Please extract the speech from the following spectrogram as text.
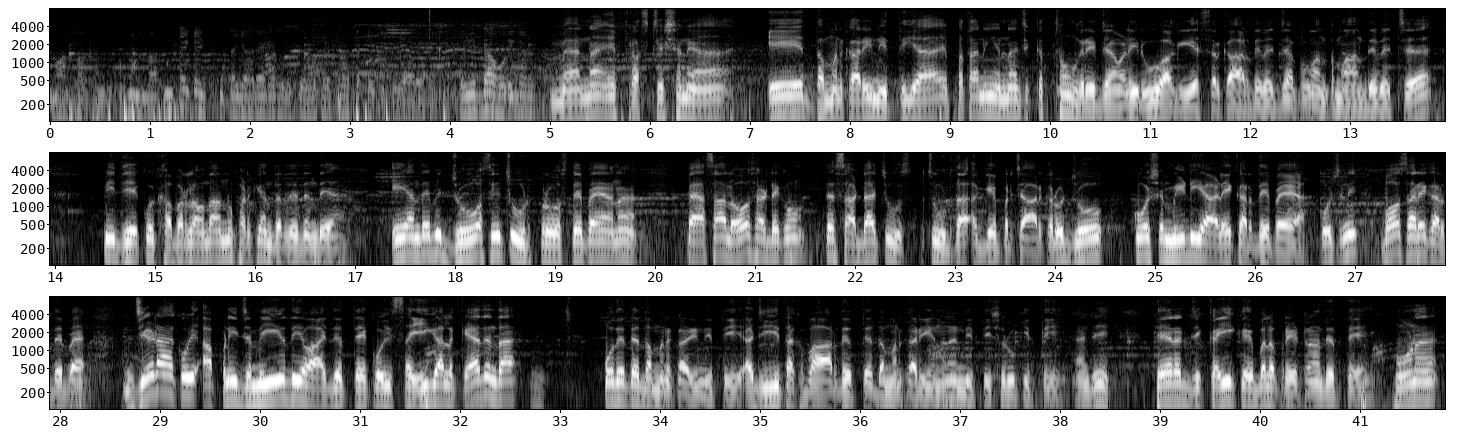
ਮਾਨ ਸਾਹਿਬ ਕਹਿੰਦੇ ਕਿ ਹੁਣ ਨਾ ਉਲਟਾ ਹੀ ਕੀ- ਕੀਤਾ ਜਾ ਰਿਹਾ ਹੈ ਕਿ ਪੇੜ ਪੇਟਰ ਧੱਕੇ ਕੀਤੇ ਜਾ ਰਹੇ ਨੇ। ਕੋਈ ਏਡਾ ਹੋ ਰਹੀਆਂ ਨੇ ਮੈਂ ਨਾ ਇਹ ਫਰਸਟ੍ਰੇਸ਼ਨ ਆ ਇਹ ਦਮਨਕਾਰੀ ਨੀਤੀ ਆ ਇਹ ਪਤਾ ਨਹੀਂ ਇਹਨਾਂ 'ਚ ਕਿੱਥੋਂ ਅੰਗਰੇਜ਼ਾਂ ਵਾਲੀ ਰੂਹ ਆ ਗਈ ਇਸ ਸਰਕਾਰ ਦੇ ਵਿੱਚ ਜਾਂ ਭਗਵੰਤ ਮਾਨ ਦੇ ਵਿੱਚ। ਵੀ ਜੇ ਕੋਈ ਖਬਰ ਲਾਉਂਦਾ, ਉਹਨੂੰ ਫੜ ਕੇ ਅੰਦਰ ਦੇ ਦਿੰਦੇ ਆ। ਇਹ ਆਂਦੇ ਵੀ ਜੋ ਅਸੀਂ ਝੂਠ ਪਰੋਸਦੇ ਪਏ ਆ ਨਾ, ਪੈਸਾ ਲਓ ਸਾਡੇ ਕੋਲ ਤੇ ਸਾਡਾ ਝੂਸ, ਝੂਠ ਦਾ ਅੱਗੇ ਪ੍ਰਚਾਰ ਕਰੋ। ਜੋ ਕੁਛ ਮੀਡੀਆ ਵਾਲੇ ਕਰਦੇ ਪਏ ਆ, ਕੁਛ ਨਹੀਂ, ਬਹੁਤ ਸਾਰੇ ਕਰਦੇ ਪਏ ਜਿਹੜਾ ਕੋਈ ਆਪਣੀ ਜ਼ਮੀਰ ਦੀ ਆਵਾਜ਼ ਦੇ ਉੱਤੇ ਕੋਈ ਸਹੀ ਗੱਲ ਕਹਿ ਦਿੰਦਾ, ਉਹਦੇ ਤੇ ਦਮਨਕਾਰੀ ਨੀਤੀ, ਅਜੀਤ ਅਖਬਾਰ ਦੇ ਉੱਤੇ ਦਮਨਕਾਰੀ ਇਹਨਾਂ ਨੇ ਨੀਤੀ ਸ਼ੁਰੂ ਕੀਤੀ, ਹਾਂਜੀ। ਫਿਰ ਜ- ਕਈ ਕੇਬਲ ਆਪਰੇਟਰਾਂ ਦੇ ਉੱਤੇ, ਹੁਣ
